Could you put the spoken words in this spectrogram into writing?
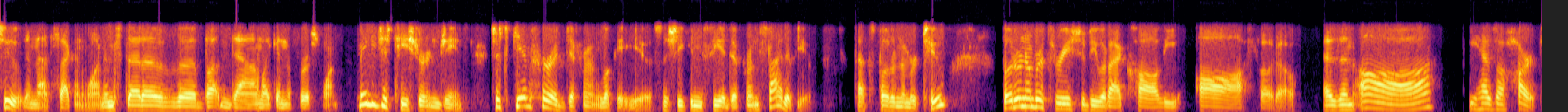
suit in that second one instead of the button down like in the first one. Maybe just t shirt and jeans. Just give her a different look at you so she can see a different side of you. That's photo number two. Photo number three should be what I call the awe photo. As in, awe, he has a heart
